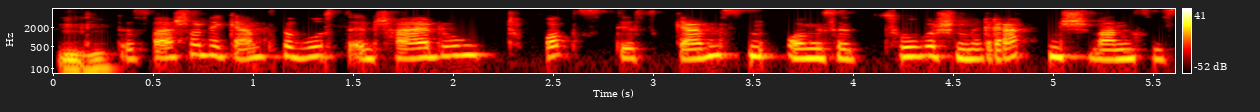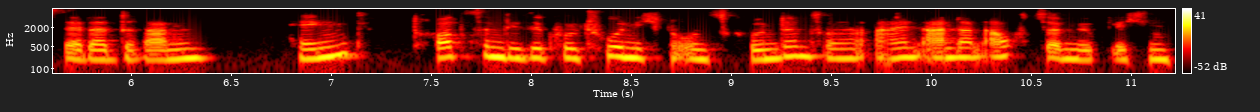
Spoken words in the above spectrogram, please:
Mhm. Das war schon eine ganz bewusste Entscheidung, trotz des ganzen organisatorischen Rattenschwanzes, der da dran hängt, trotzdem diese Kultur nicht nur uns gründen, sondern allen anderen auch zu ermöglichen.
